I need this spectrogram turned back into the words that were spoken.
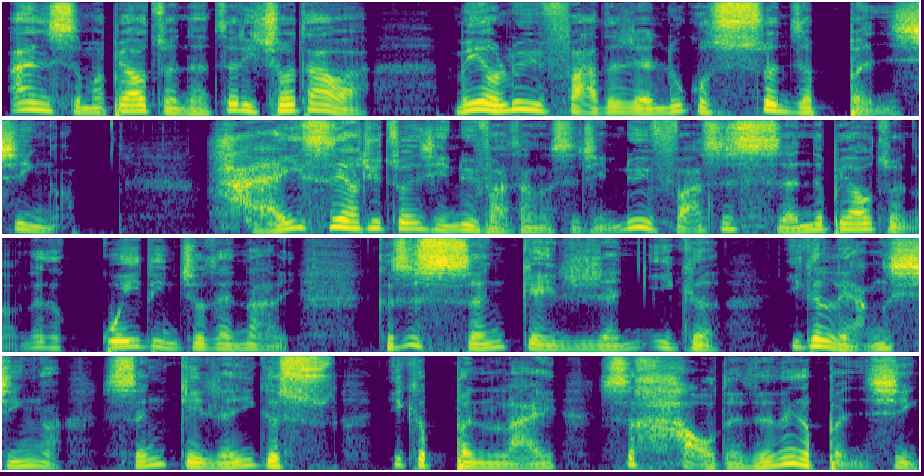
按什么标准呢？这里说到啊，没有律法的人，如果顺着本性啊。还是要去遵循律法上的事情，律法是神的标准哦，那个规定就在那里。可是神给人一个一个良心啊，神给人一个一个本来是好的的那个本性。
